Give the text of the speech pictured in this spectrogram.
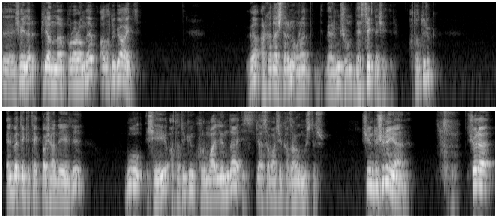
e, şeyler, planlar, programlar hep Atatürk'e ait. Ve arkadaşların ona vermiş olduğu destekle şeydir. Atatürk elbette ki tek başına değildi. Bu şeyi Atatürk'ün kurmaylığında İstiklal Savaşı kazanılmıştır. Şimdi düşünün yani. Şöyle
